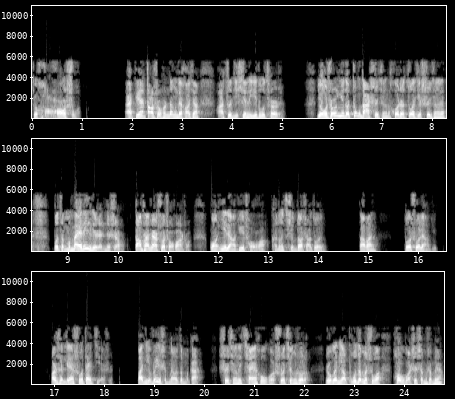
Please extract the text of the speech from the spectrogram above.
就好好说。哎，别到时候弄得好像啊自己心里一肚子气儿似的。有时候遇到重大事情或者做起事情不怎么卖力的人的时候，当他面说丑话的时候，光一两句丑话可能起不到啥作用。咋办呢？多说两句，而且连说带解释，把你为什么要这么干，事情的前因后果说清楚了。如果你要不这么说，后果是什么什么样？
